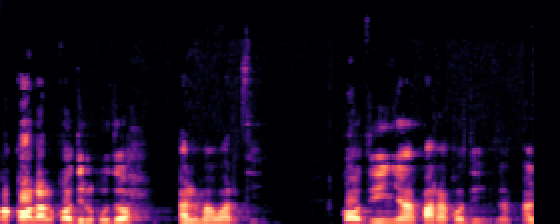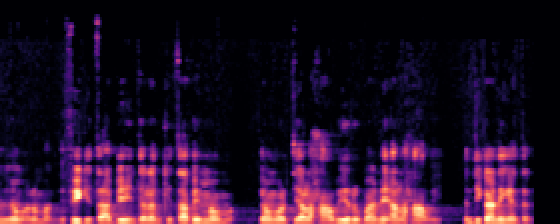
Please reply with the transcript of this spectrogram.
Wa qala al-qadil qudah al-mawardi. Qadinya para qadi. Al-Imam al-Mawardi. Fi kitabi dalam kitab Imam Mawardi al-Hawi rupane al-Hawi. Hentikan ngeten.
